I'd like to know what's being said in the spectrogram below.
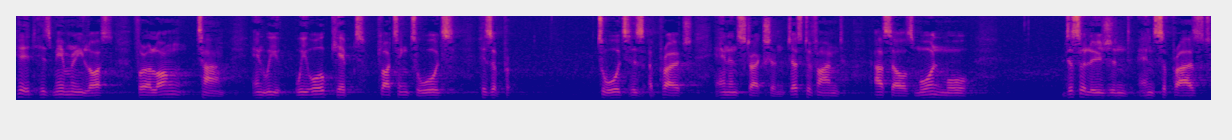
hid his memory loss for a long time, and we we all kept plotting towards his towards his approach and instruction, just to find ourselves more and more disillusioned and surprised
